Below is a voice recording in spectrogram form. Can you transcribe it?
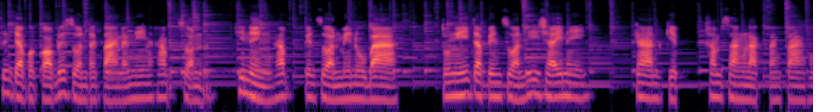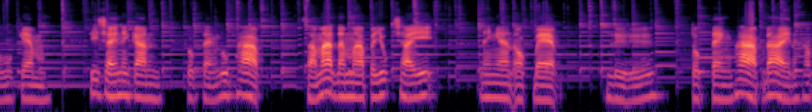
ซึ่งจะประกอบด้วยส่วนต่างๆ ดังนี้นะครับ ส่วนที่1ครับเป็นส่วนเมนูบาร์ ตรงนี้จะเป็นส่วนที่ใช้ในการเก็บคำสั่งหลักต่างๆ ของโปรแกรม ที่ใช้ในการตกแต่งรูปภาพ สามารถนำมาประยุกต์ใช้ในงานออกแบบ หรือตกแต่งภาพได้นะครับ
